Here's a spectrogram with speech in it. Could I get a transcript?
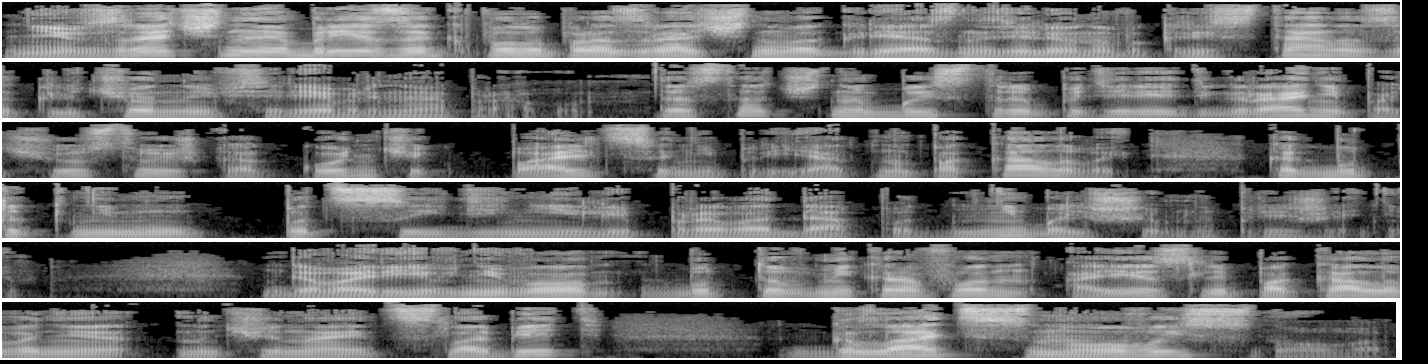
Невзрачный обрезок полупрозрачного грязно-зеленого кристалла, заключенный в серебряную оправу. Достаточно быстро потереть грани, почувствуешь, как кончик пальца неприятно покалывает, как будто к нему подсоединили провода под небольшим напряжением. Говори в него, будто в микрофон, а если покалывание начинает слабеть, гладь снова и снова.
